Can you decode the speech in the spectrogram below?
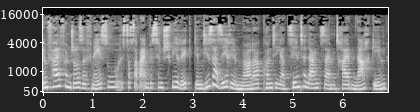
Im Fall von Joseph Naso ist das aber ein bisschen schwierig, denn dieser Serienmörder konnte jahrzehntelang seinem Treiben nachgehen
